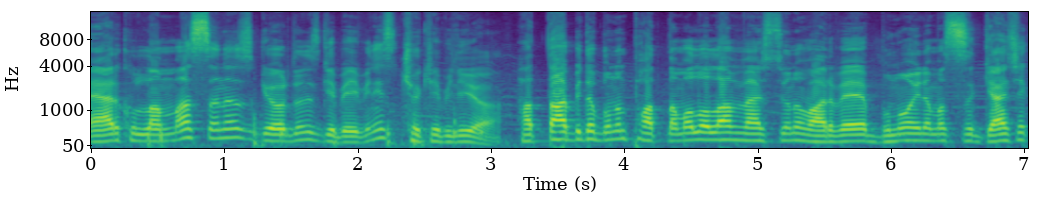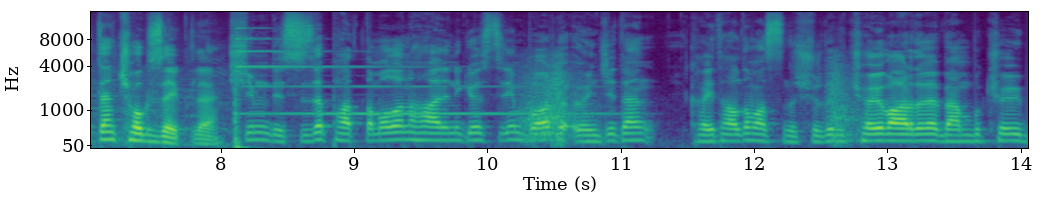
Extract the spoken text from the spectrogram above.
Eğer kullanmazsanız gördüğünüz gibi eviniz çökebiliyor. Hatta bir de bunun patlamalı olan versiyonu var ve bunu oynaması gerçekten çok zevkli. Şimdi size patlamalı olan halini göstereyim. Bu arada önceden kayıt aldım aslında. Şurada bir köy vardı ve ben bu köyü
